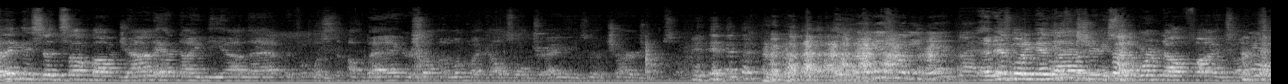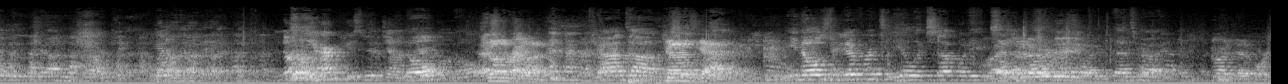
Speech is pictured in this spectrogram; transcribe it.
I think they said something about, John had an idea on that, if it was a bag or something that looked like household trash, he was gonna charge them, so. That is what he did last. That is what he did last year, he said it worked out fine, so I'm just gonna leave John in charge of that. yeah. Nobody argues with John. No, no, John's on. John's on. John's got it. He knows the difference, and he'll accept what he accepts. That's right. Ride that horse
